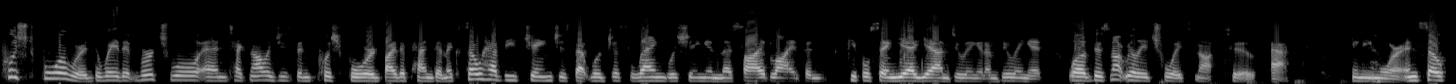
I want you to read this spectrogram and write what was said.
pushed forward the way that virtual and technology has been pushed forward by the pandemic. So have these changes that were just languishing in the sidelines and people saying, yeah, yeah, I'm doing it, I'm doing it. Well, there's not really a choice not to act anymore. And so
